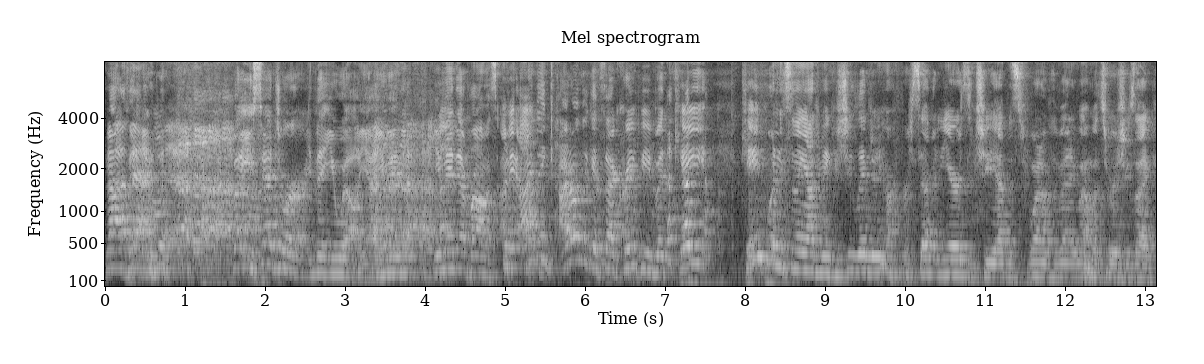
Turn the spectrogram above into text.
Not then. but you said to her that you will. Yeah, you made that, you made that promise. I mean, I think I don't think it's that creepy, but Kate. Kate pointed something out to me because she lived in New York for seven years, and she had this one of the many moments where she's like,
